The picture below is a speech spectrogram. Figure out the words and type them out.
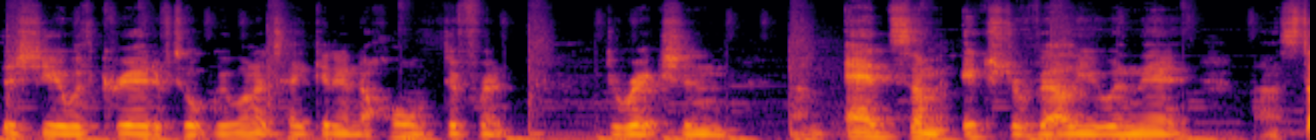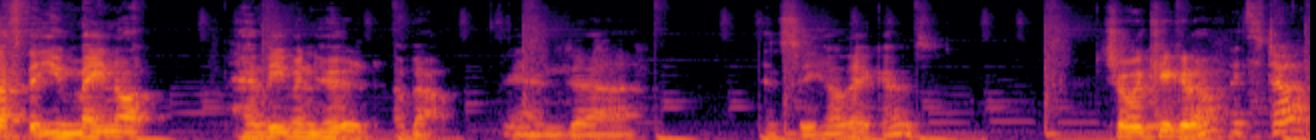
this year with creative talk. We want to take it in a whole different direction um, add some extra value in there uh, stuff that you may not have even heard about and uh, and see how that goes. Shall we kick it off? Let's do it. all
